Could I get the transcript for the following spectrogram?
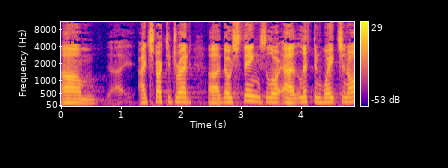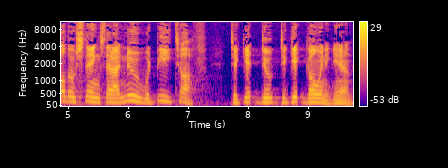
Um, I'd start to dread uh, those things, uh, lifting weights and all those things that I knew would be tough to get do, to get going again.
